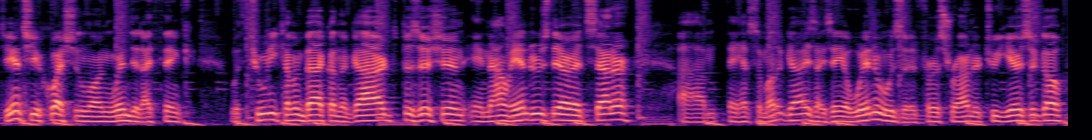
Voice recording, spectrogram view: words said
to answer your question, long winded, I think with Thuney coming back on the guard position and now Andrews there at center, um, they have some other guys. Isaiah Wynn, who was a first rounder two years ago.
